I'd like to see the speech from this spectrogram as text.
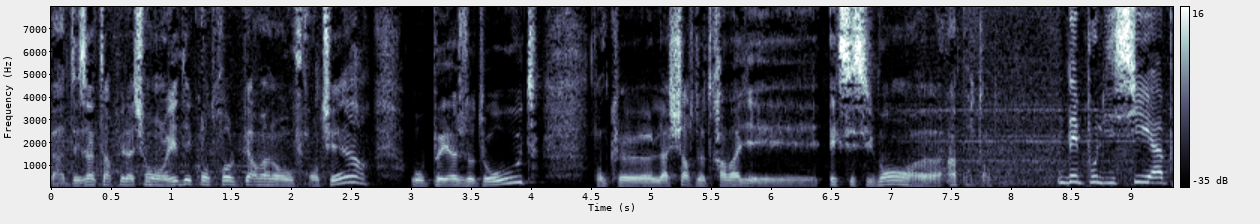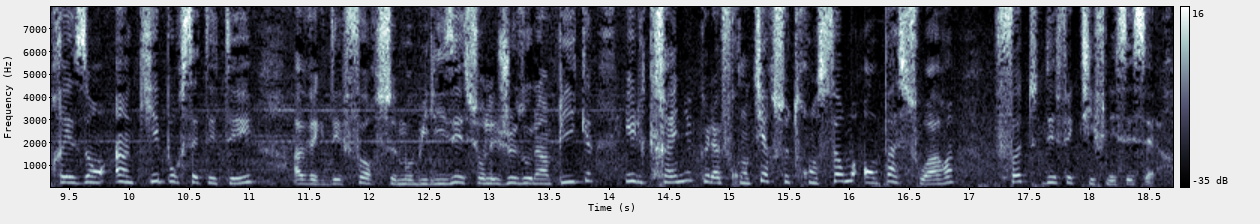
bah, des interpellations et des contrôles permanents aux frontières, aux péages d'autoroute. Donc euh, la charge de travail est excessivement importante. Des policiers à présent inquiets pour cet été. Avec des forces mobilisées sur les Jeux olympiques, ils craignent que la frontière se transforme en passoire, faute d'effectifs nécessaires.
